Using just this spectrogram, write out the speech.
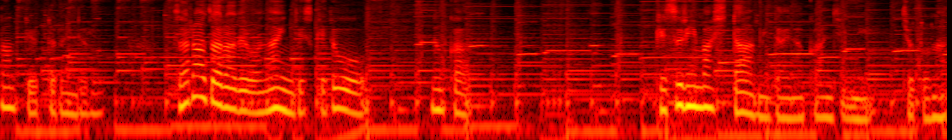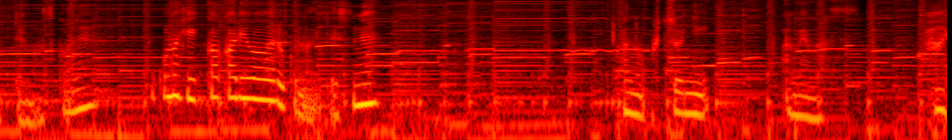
なんて言ったらいいんだろう。ザラザラではないんですけどなんか削りましたみたいな感じにちょっとなってますかね。この引っかかりは悪くないですね。あの普通に編めます。はい。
